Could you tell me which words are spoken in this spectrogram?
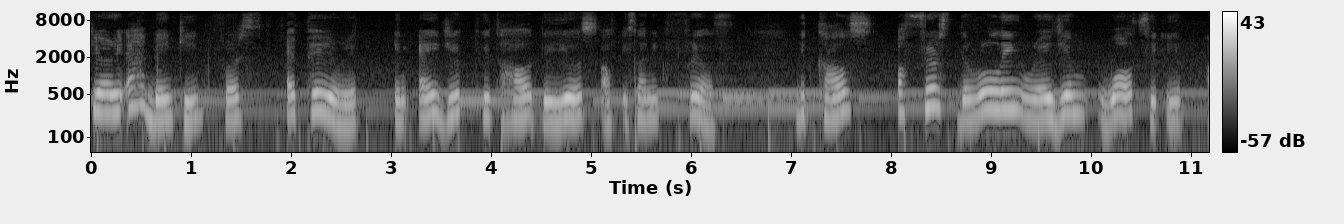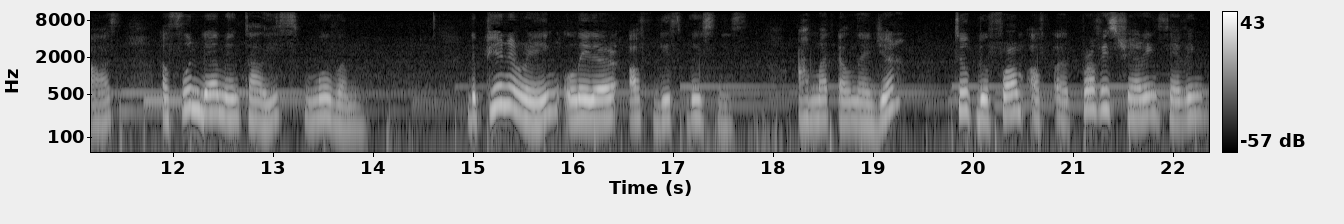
Sharia banking first appeared in Egypt without the use of Islamic frills because at first, the ruling regime would see it as a fundamentalist movement. The pioneering leader of this business, Ahmad El Najjar, took the form of a profit-sharing savings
